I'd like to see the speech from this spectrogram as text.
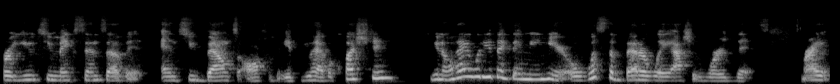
for you to make sense of it, and to bounce off of it. If you have a question, you know, hey, what do you think they mean here? Or what's the better way I should word this, right?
